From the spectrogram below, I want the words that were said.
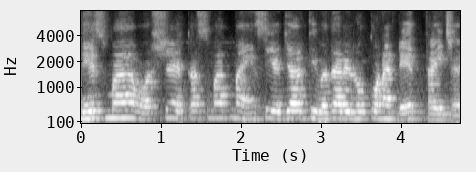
દેશમાં વર્ષે અકસ્માતમાં એસી થી વધારે લોકોના ડેથ થાય છે.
